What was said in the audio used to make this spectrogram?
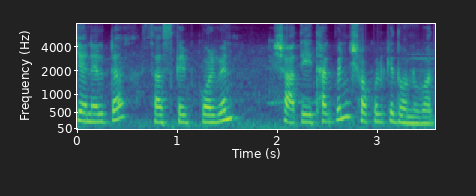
চ্যানেলটা সাবস্ক্রাইব করবেন। সাথেই থাকবেন। সকলকে ধন্যবাদ।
